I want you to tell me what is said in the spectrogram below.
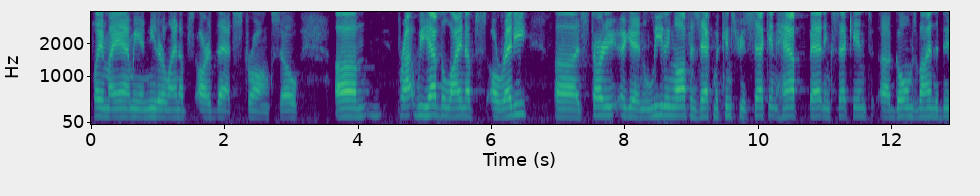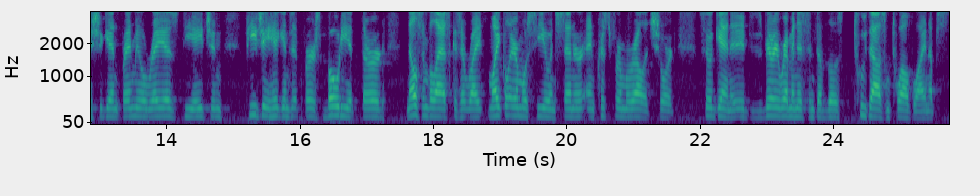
play in Miami, and neither lineups are that strong. So um, we have the lineups already. Uh, starting again, leading off is Zach McKinstry at second, Happ batting second, uh, Gomes behind the dish again, Franmil Reyes DH and PJ Higgins at first, Bote at third, Nelson Velázquez at right, Michael Hermosillo in center, and Christopher Morel at short. So again, it's very reminiscent of those 2012 lineups.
